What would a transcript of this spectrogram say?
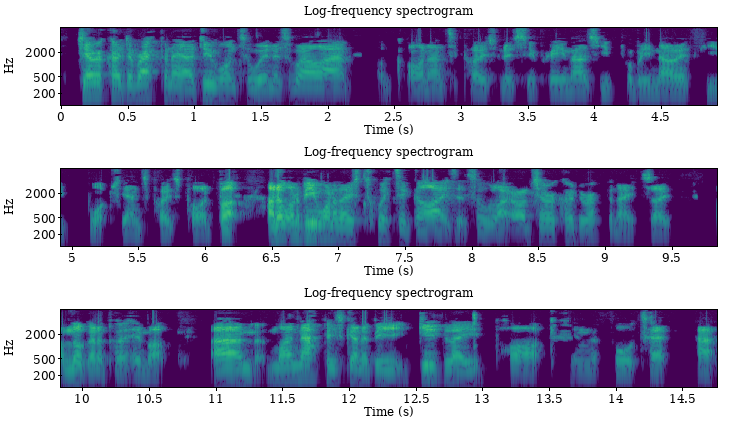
Jeriko Du Reponet, I do want to win as well um, on Antipost for the Supreme, as you probably know if you watch the Antipost pod. But I don't want to be one of those Twitter guys that's all like, oh, Jeriko Du Reponet. So I'm not going to put him up. Um, my nap is going to be Gidley Park in the Fortet at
